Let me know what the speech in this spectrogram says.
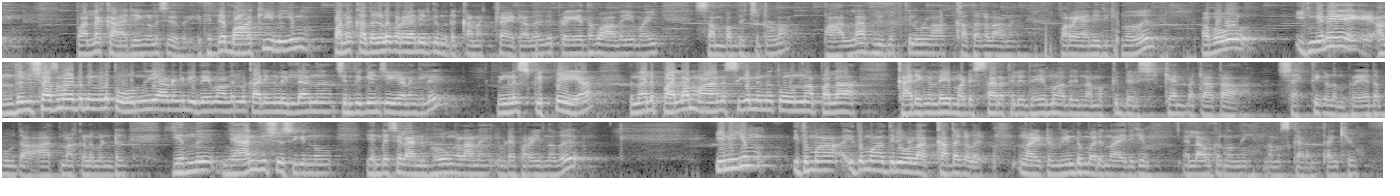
പല കാര്യങ്ങൾ ചെയ്തത്. ഇതിന്റെ ബാക്കി ഇനിയും പല കഥകൾ പറയാനിരിക്കുന്നുണ്ട്. കണക്റ്റായിട്ട് അതായത് പ്രേതബാധയുമായി സംബന്ധിച്ചിട്ടുള്ള പല വിധത്തിലുള്ള കഥകളാണ് പറയാനിരിക്കുന്നത്. അപ്പോൾ ഇങ്ങനെ അന്ധവിശ്വാസമായിട്ട് നിങ്ങൾ തോന്നുകയാണെങ്കിൽ ഇതേമാതിരിയുള്ള കാര്യങ്ങളില്ല എന്ന് ചിന്തിക്കുകയും ചെയ്യുകയാണെങ്കിൽ നിങ്ങൾ സ്കിപ്പ് ചെയ്യുക. എന്നാൽ പല മാനസികം എന്ന് തോന്നുന്ന പല കാര്യങ്ങളുടെയും അടിസ്ഥാനത്തിൽ ഇതേമാതിരി നമുക്ക് ദർശിക്കാൻ പറ്റാത്ത ശക്തികളും പ്രേതഭൂത ആത്മാക്കളുമുണ്ട് എന്ന് ഞാൻ വിശ്വസിക്കുന്നു. എന്റെ ചില അനുഭവങ്ങളാണ് ഇവിടെ പറയുന്നത്. ഇനിയും ഇതുമാ ഇതുമാതിരിയുള്ള കഥകളുമായിട്ട് വീണ്ടും വരുന്നതായിരിക്കും. എല്ലാവർക്കും നന്ദി. നമസ്കാരം. താങ്ക്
